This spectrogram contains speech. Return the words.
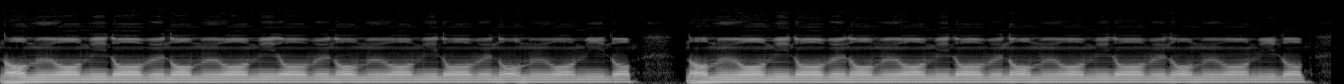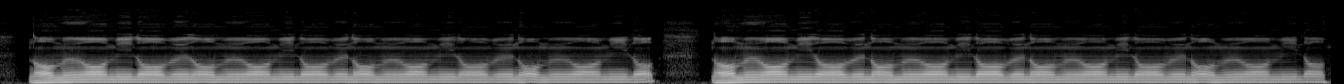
ノムオミドブノムオミドブノムオミドブノムオミドブノムオミドブノムオミドブノムオミドブノムオミドブノムオミドブノムオミドブノムオミドブノムオミドブノムオミドブノムオミドブノムオミドブノムオミドブ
